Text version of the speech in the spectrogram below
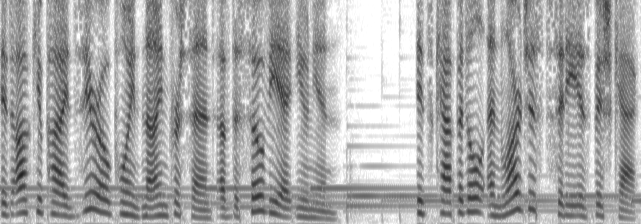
It occupied 0.9% of the Soviet Union. Its capital and largest city is Bishkek.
